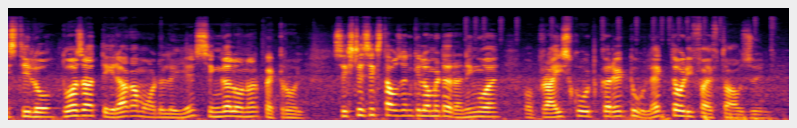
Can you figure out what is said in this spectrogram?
Estilo 2013 का मॉडल है ये single owner petrol 66,000 kilometre running हुआ है और प्राइस कोट करे two lakh thirty five thousand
